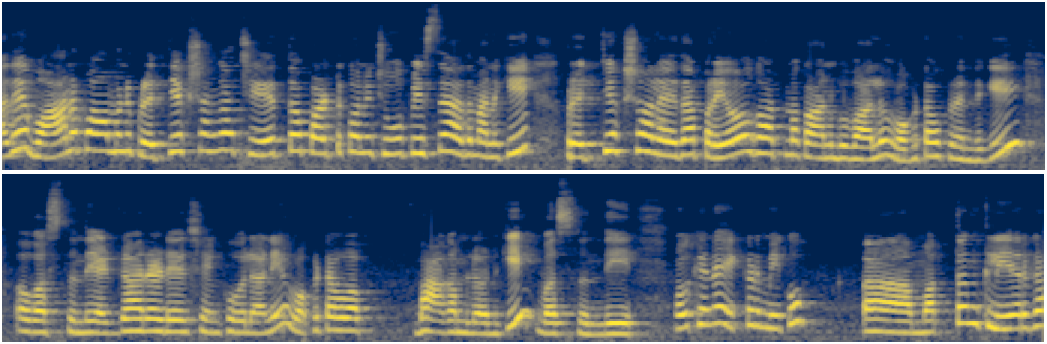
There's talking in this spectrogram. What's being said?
అదే వానపాముని ప్రత్యక్షంగా చేత్తో పట్టుకొని చూపిస్తే అది మనకి ప్రత్యక్ష లేదా ప్రయోగాత్మక అనుభవాలు ఒకటో క్రిందికి వస్తుంది. ఎడ్గారడే శంకువులు అని ఒకటవ భాగంలోనికి వస్తుంది. ఓకేనా? ఇక్కడ మీకు మొత్తం క్లియర్గా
